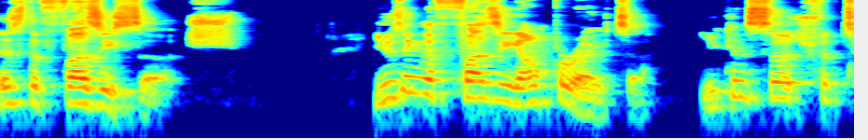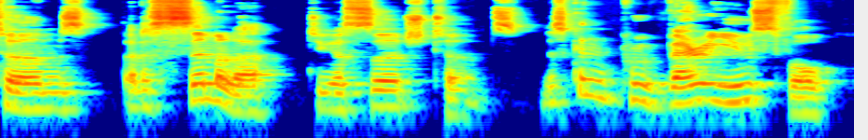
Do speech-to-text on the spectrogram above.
is the fuzzy search. Using the fuzzy operator, you can search for terms that are similar to your search terms. This can prove very useful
